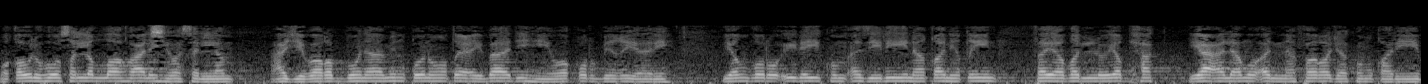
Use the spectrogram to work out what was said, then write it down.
وقوله صلى الله عليه وسلم عجب ربنا من قنوط عباده وقرب غيره. ينظر إليكم أزلين قنطين فيظل يضحك يعلم أن فرجكم قريب.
